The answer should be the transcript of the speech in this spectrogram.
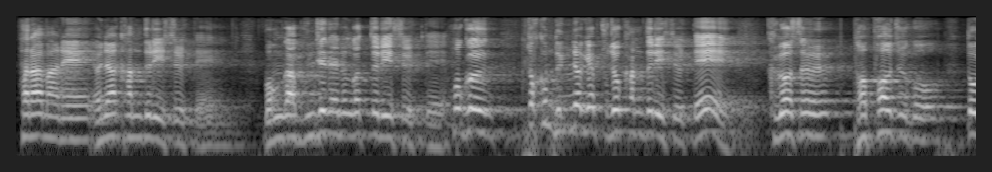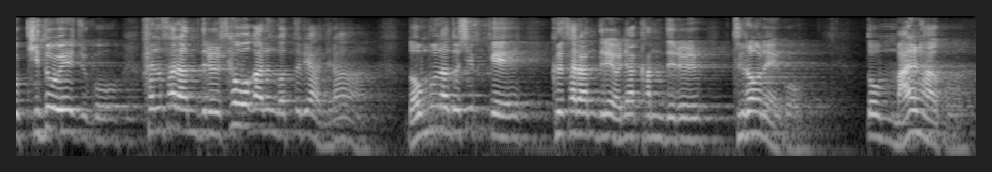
사람 안에 연약함들이 있을 때, 뭔가 문제되는 것들이 있을 때, 혹은 조금 능력의 부족함들이 있을 때, 그것을 덮어주고 또 기도해주고 한 사람들을 세워가는 것들이 아니라 너무나도 쉽게 그 사람들의 연약함들을 드러내고 또 말하고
